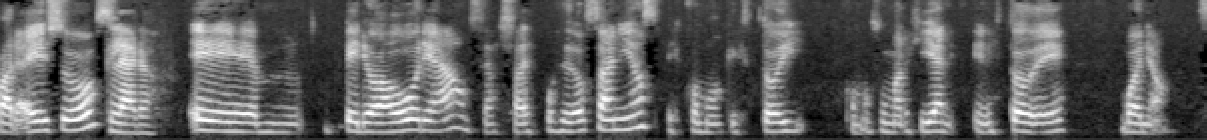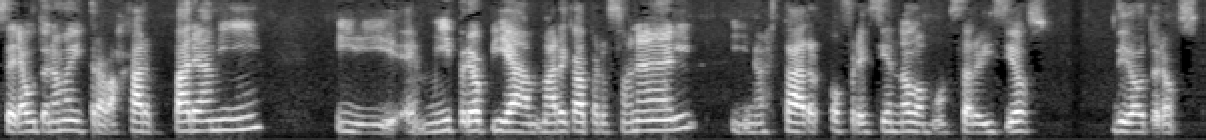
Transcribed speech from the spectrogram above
para ellos. Claro. pero ahora, o sea, ya después de dos años, es como que estoy como sumergida en, en esto de, bueno, ser autónoma y trabajar para mí y en mi propia marca personal y no estar ofreciendo como servicios de otros.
